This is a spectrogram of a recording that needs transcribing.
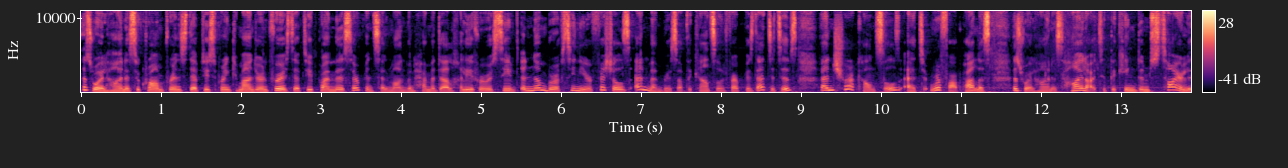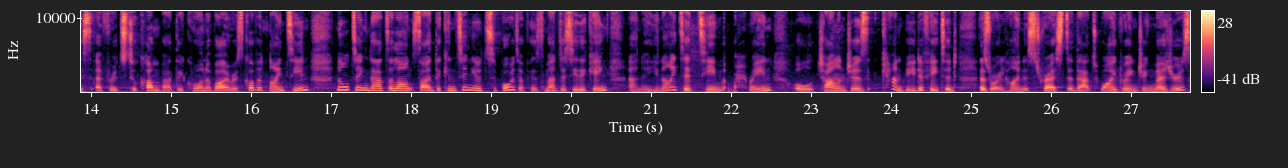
His Royal Highness the Crown Prince, Deputy Supreme Commander and First Deputy Prime Minister Prince Salman bin Hamad Al Khalifa received a number of senior officials and members of the Council of Representatives and Shura Councils at Rufaa Palace. His Royal Highness highlighted the kingdom's tireless efforts to combat the coronavirus COVID-19, noting that alongside the continued support of His Majesty the King and a united Team Bahrain, all challenges can be defeated. His Royal Highness stressed that wide-ranging measures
